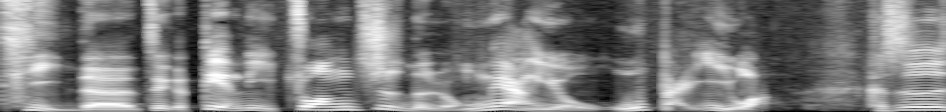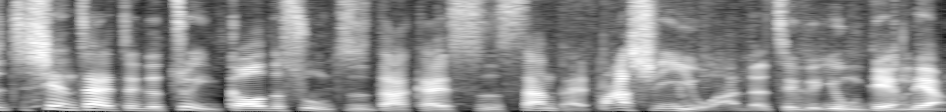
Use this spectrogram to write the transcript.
体的这个电力装置的容量有五百亿瓦，可是现在这个最高的数字大概是三百八十亿瓦的这个用电量，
